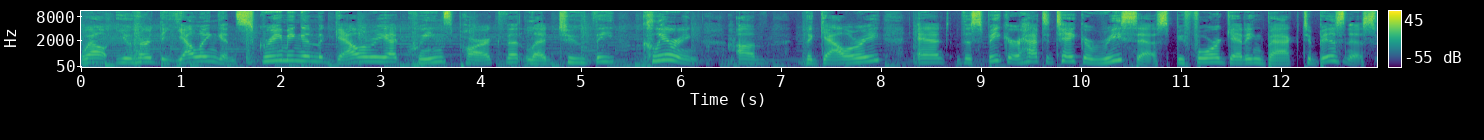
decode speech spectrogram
Well, you heard the yelling and screaming in the gallery at Queen's Park that led to the clearing of the gallery, and the speaker had to take a recess before getting back to business.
